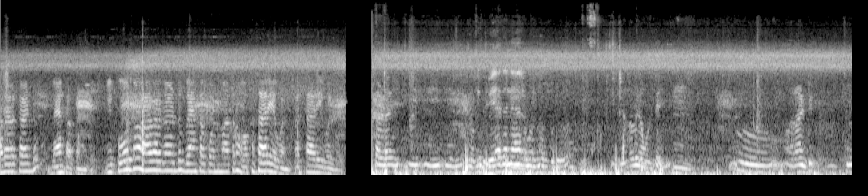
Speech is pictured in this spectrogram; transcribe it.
Aadhaar card bank account. ఈ photo Aadhaar card bank account మాత్రం ఒకసారి ఇవ్వండి ప్రతిసారి ఇవ్వండి. వేదనలు ఉన్నప్పుడు జనరల్గా ఉంటాయి. అలాంటి చిన్న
